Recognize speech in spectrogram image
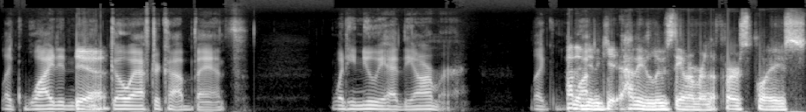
Like, why didn't Yeah. he go after Cobb Vanth when he knew he had the armor? Like, How did why- he get? How did he lose the armor in the first place?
